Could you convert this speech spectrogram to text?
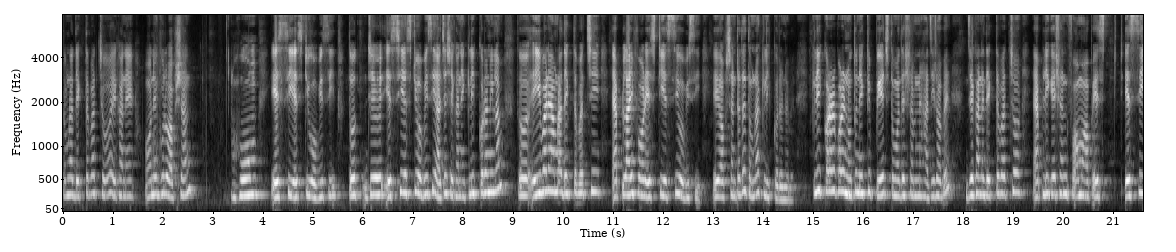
তোমরা দেখতে পাচ্ছ এখানে অনেকগুলো option home SC ST OBC তো যে এসসি এসটি ওবিসি আছে সেখানে ক্লিক করে নিলাম। তো এইবারে আমরা দেখতে পাচ্ছি apply for ST SC OBC এই অপশানটাতে তোমরা ক্লিক করে নেবে। ক্লিক করার পরে নতুন একটি পেজ তোমাদের সামনে হাজির হবে, যেখানে দেখতে পাচ্ছ application form of S SC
